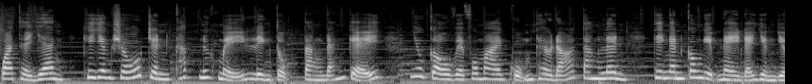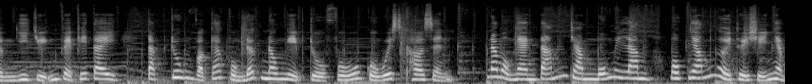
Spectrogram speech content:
Qua thời gian, khi dân số trên khắp nước Mỹ liên tục tăng đáng kể, nhu cầu về phô mai cũng theo đó tăng lên, thì ngành công nghiệp này đã dần dần di chuyển về phía Tây, tập trung vào các vùng đất nông nghiệp trù phú của Wisconsin. Năm 1845, một nhóm người Thụy Sĩ nhập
